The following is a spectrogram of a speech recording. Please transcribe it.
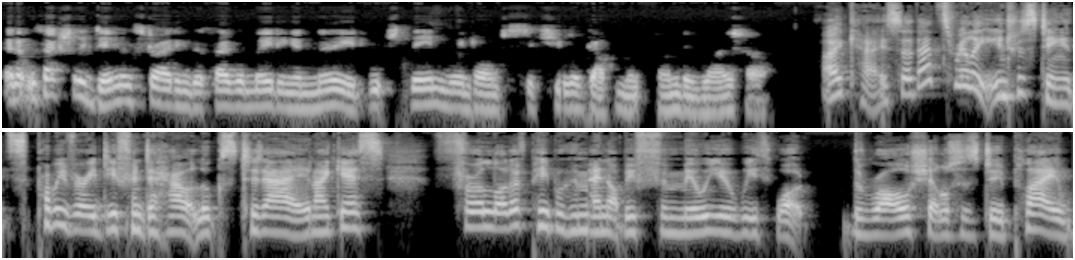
And it was actually demonstrating that they were meeting a need, which then went on to secure government funding later. Okay, so that's really interesting. It's probably very different to how it looks today. And I guess for a lot of people who may not be familiar with what the role shelters do play,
